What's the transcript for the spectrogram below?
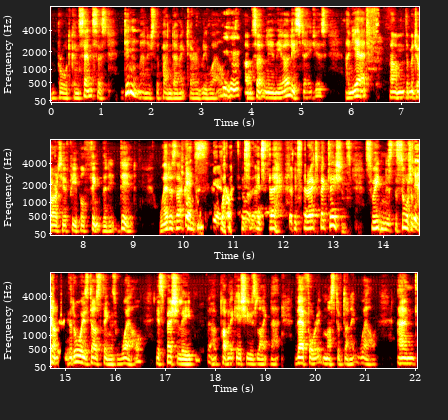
broad consensus, didn't manage the pandemic terribly well, mm-hmm. um, certainly in the early stages, and yet um, the majority of people think that it did. Where does that come yes, from? Yes, well, it's, it's, their, it's their expectations. Sweden is the sort of country that always does things well, especially uh, public issues like that. Therefore, it must have done it well. And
